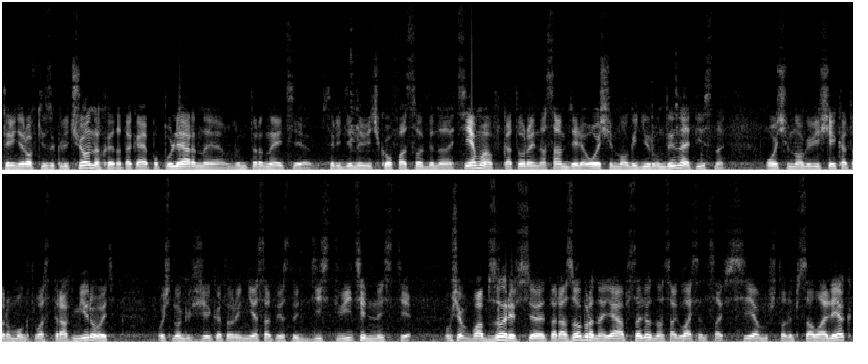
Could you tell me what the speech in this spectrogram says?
тренировки заключенных. Это такая популярная в интернете среди новичков особенно тема, в которой на самом деле очень много ерунды написано, очень много вещей, которые могут вас травмировать, очень много вещей, которые не соответствуют действительности. В общем, в обзоре все это разобрано, я абсолютно согласен со всем, что написал Олег,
